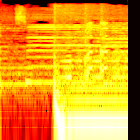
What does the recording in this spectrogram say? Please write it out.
positive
